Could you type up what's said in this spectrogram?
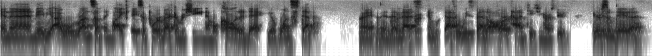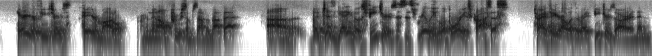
and then maybe I will run something like a support vector machine and we'll call it a day. You have one step, right? And, and that's, and that's what we spend all of our time teaching our students. Here's some data, here are your features, fit your model, and then I'll prove some stuff about that. Uh, but just getting those features is this really laborious process. Trying to figure out what the right features are and then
